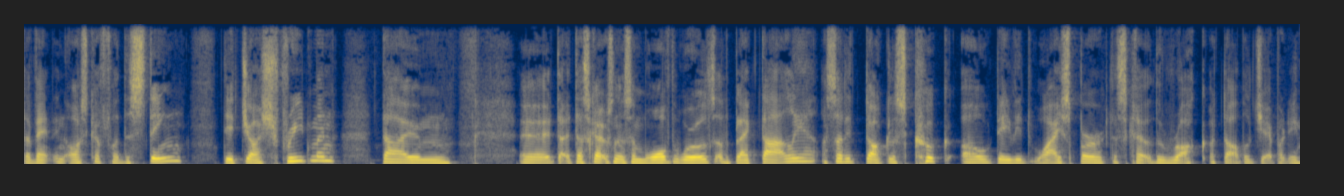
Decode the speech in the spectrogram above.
der vandt en Oscar for The Sting. Det er Josh Friedman, der, øhm, øh, der, der skrev sådan noget som War of the Worlds og The Black Dahlia. Og så er det Douglas Cook og David Weisberg, der skrev The Rock og Double Jeopardy.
